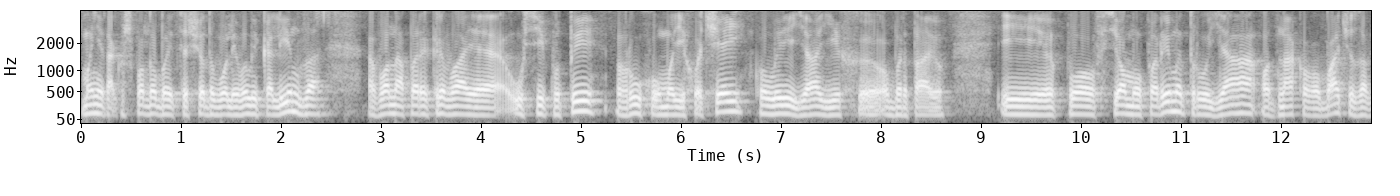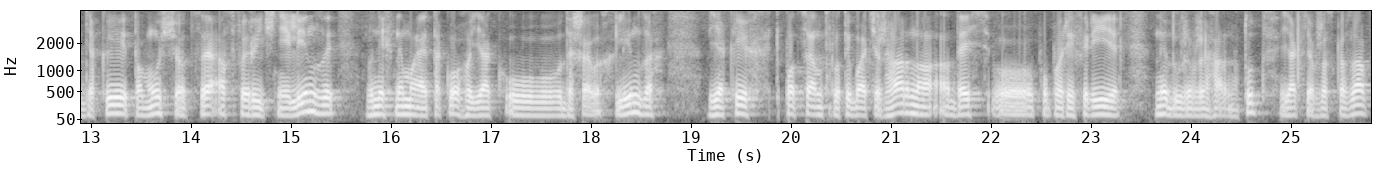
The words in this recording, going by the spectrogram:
Мені також подобається, що доволі велика лінза. Вона перекриває усі кути руху моїх очей, коли я їх е, обертаю. І по всьому периметру я однаково бачу завдяки тому, що це асферичні лінзи. В них немає такого, як у дешевих лінзах, яких по центру ти бачиш гарно, а десь по периферії не дуже вже гарно. Тут, як я вже сказав,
